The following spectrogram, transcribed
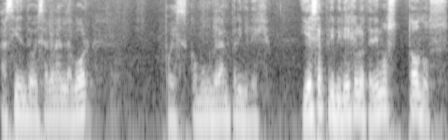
haciendo esa gran labor, pues como un gran privilegio. Y ese privilegio lo tenemos todos.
